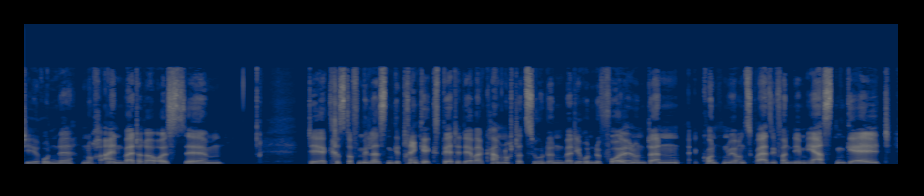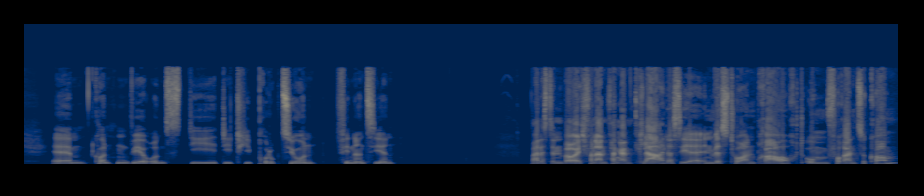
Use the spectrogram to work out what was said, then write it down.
die Runde noch ein weiterer aus ähm, der Christoph Miller ist ein Getränkeexperte, der war, kam noch dazu, dann war die Runde voll und dann konnten wir uns quasi von dem ersten Geld ähm, konnten wir uns die, die, die Produktion finanzieren. War das denn bei euch von Anfang an klar, dass ihr Investoren braucht, um voranzukommen?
